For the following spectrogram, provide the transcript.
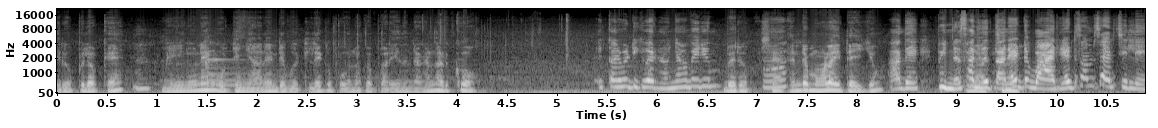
ഗ്രൂപ്പിലൊക്കെ മീനുനെയും കൂട്ടി ഞാൻ എന്റെ വീട്ടിലേക്ക് പോകുന്നൊക്കെ പറയുന്നുണ്ട്. അങ്ങനെ നടക്കോ ഇക്കാൻ വീട്ടിക്ക് വരണോ? ഞാൻ വരും. വരും. മോളായിട്ടായിരിക്കും. അതെ. പിന്നെ സന്നിധാനായിട്ട് ഭാര്യയായിട്ട് സംസാരിച്ചില്ലേ?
